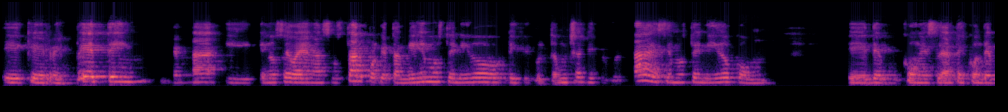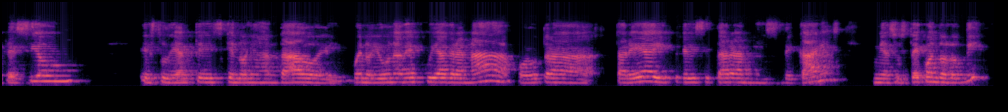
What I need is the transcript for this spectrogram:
eh, que respeten, ¿verdad? y que no se vayan a asustar, porque también hemos tenido dificultad, muchas dificultades, hemos tenido con, eh, con estudiantes con depresión, estudiantes que no les han dado, bueno, yo una vez fui a Granada por otra tarea y fui a visitar a mis becarios, me asusté cuando los vi,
